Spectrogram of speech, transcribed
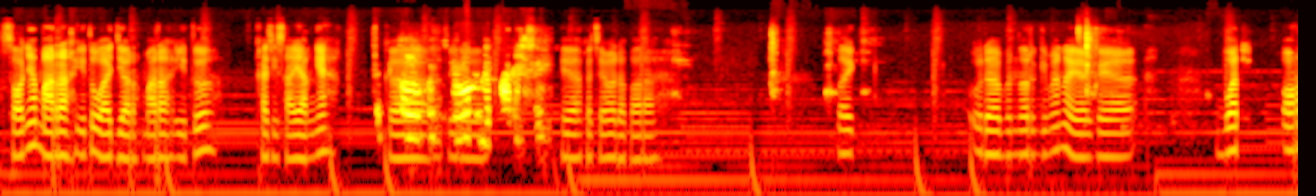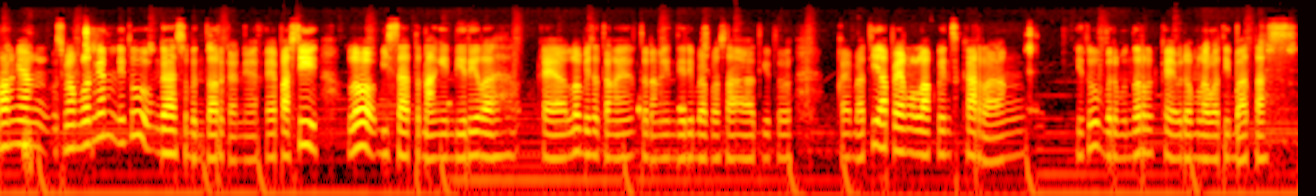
Soalnya marah itu wajar, marah itu kasih sayangnya Tapi ke kalau si kecewa dia. udah parah sih. Ya kecewa udah parah. Like udah bener gimana ya kayak buat orang yang 9 bulan kan itu nggak sebentar kan ya. Kayak pasti lo bisa tenangin diri lah. Kayak lo bisa tenangin, tenangin diri beberapa saat gitu. Kayak berarti apa yang lo lakuin sekarang itu bener-bener kayak udah melewati batas.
